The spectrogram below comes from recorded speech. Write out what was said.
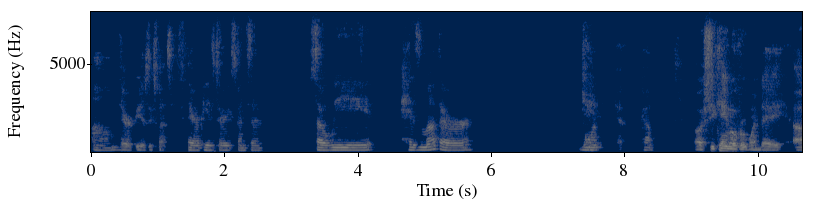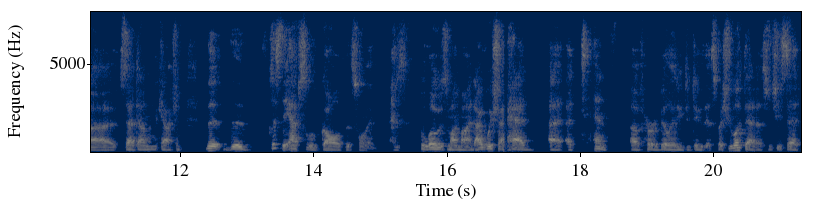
um, therapy is expensive. Therapy is very expensive. So we, his mother, yeah. Come. Uh, she came over one day, uh, sat down on the couch, and the the just the absolute gall of this woman just blows my mind. I wish I had a, a tenth of her ability to do this, but she looked at us and she said,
